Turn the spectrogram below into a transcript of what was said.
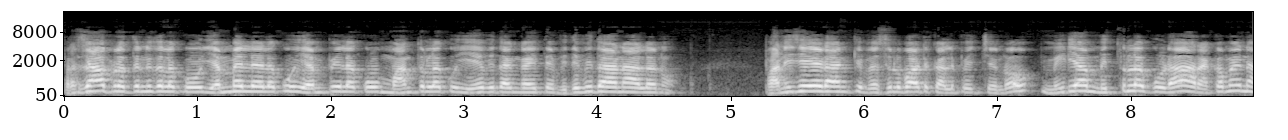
ప్రజాప్రతినిధులకు ఎమ్మెల్యేలకు ఎంపీలకు మంత్రులకు ఏ విధంగా అయితే విధి విధానాలను పనిచేయడానికి వెసులుబాటు కల్పించిందో మీడియా మిత్రులకు కూడా ఆ రకమైన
